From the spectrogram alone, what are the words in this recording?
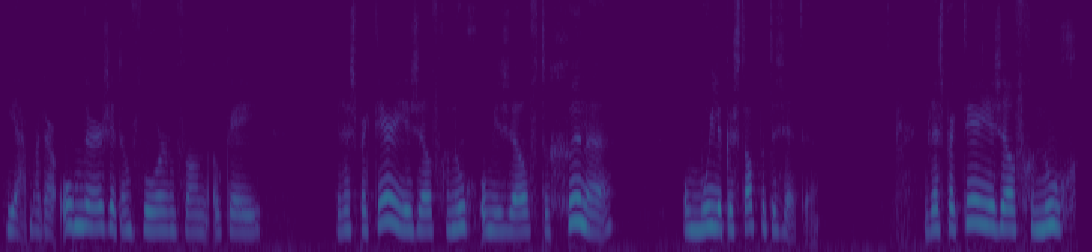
Ja, maar daaronder zit een vorm van: oké, respecteer je jezelf genoeg om jezelf te gunnen om moeilijke stappen te zetten. Respecteer jezelf genoeg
